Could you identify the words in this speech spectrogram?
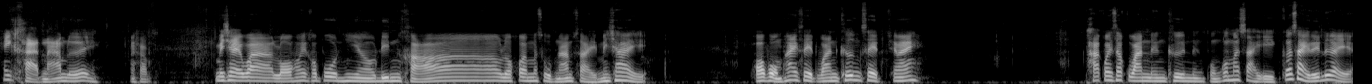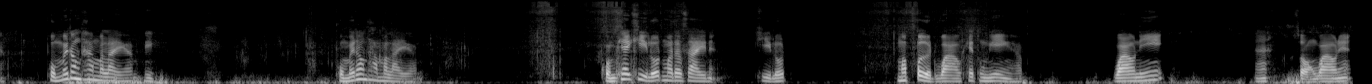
ให้ขาดน้ำเลยนะครับ ไม่ใช่ว่ารอให้ข้าวโพดเหี่ยวดินขาวแล้วค่อยมาสูบน้ำใส่ไม่ใช่ พอผมให้เสร็จวันครึ่งเสร็จใช่ไหมพักไว้สักวันหนึ่งคืนหนึ่งผมก็มาใส่อีกก็ใส่เรื่อยๆอะ ผมไม่ต้องทำอะไรครับนี่ ผมไม่ต้องทำอะไรครับ ผมแค่ขี่รถมอเตอร์ไซค์เนี่ย ขี่รถ มาเปิดวาล์วแค่ตรงนี้เองครับ วาล์วนี้นะสองวาล์วเนี้ย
